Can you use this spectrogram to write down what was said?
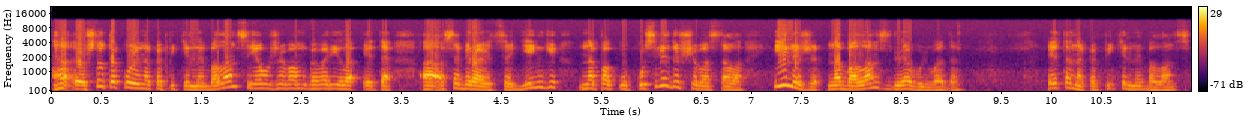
Э, что такое накопительный баланс? Я уже вам говорила, это а, собираются деньги на покупку следующего стола или же на баланс для вывода. Это накопительный баланс.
